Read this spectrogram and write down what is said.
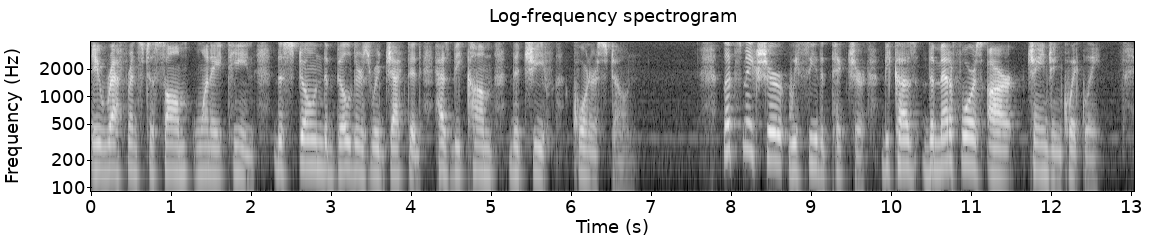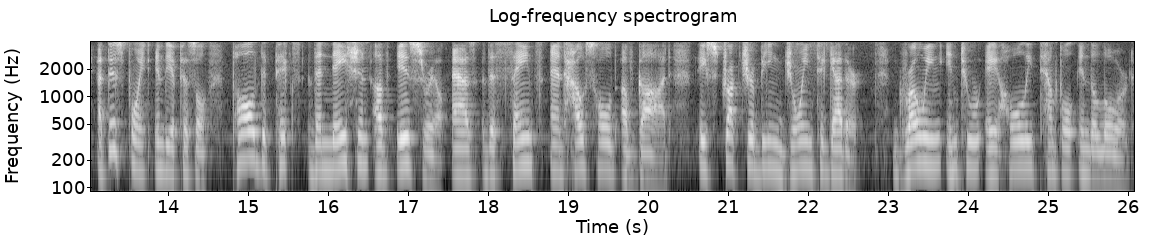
a reference to Psalm 118. The stone the builders rejected has become the chief cornerstone. Let's make sure we see the picture because the metaphors are changing quickly. At this point in the epistle, Paul depicts the nation of Israel as the saints and household of God, a structure being joined together, growing into a holy temple in the Lord.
